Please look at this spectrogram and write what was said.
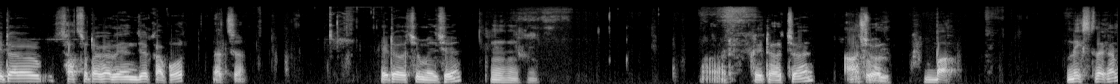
এটা সাতশো টাকা রেঞ্জের কাপড়। আচ্ছা। এটা হচ্ছে মেঝে। হুম হুম হুম। আর এটা হচ্ছে আঁচল। বাহ। নেক্সট দেখান।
